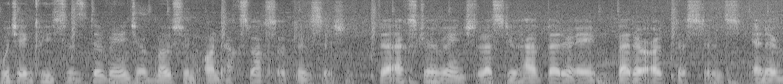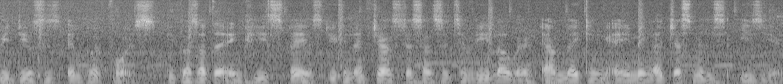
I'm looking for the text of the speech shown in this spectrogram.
which increases the range of motion on Xbox or PlayStation. The extra range lets you have better aim, better arc distance, and it reduces input force. Because of the increased space, you can adjust the sensitivity lower and making aiming adjustments easier.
